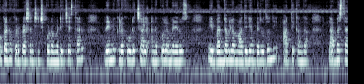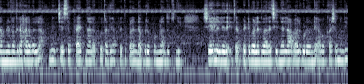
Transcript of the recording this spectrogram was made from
ఒకరినొకరు ప్రశంసించుకోవడం వంటివి చేస్తారు. ప్రేమికులకు కూడా చాలా అనుకూలమైన రోజు. మీ బంధంలో మాధుర్యం పెరుగుతుంది. ఆర్థికంగా లాభస్థానంలో ఉన్న గ్రహాల వల్ల మీరు చేసే ప్రయత్నాలకు తగిన ప్రతిఫలం డబ్బు రూపంలో అందుతుంది. షేర్లు లేదా ఇతర పెట్టుబడుల ద్వారా చిన్న లాభాలు కూడా ఉండే అవకాశం ఉంది.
